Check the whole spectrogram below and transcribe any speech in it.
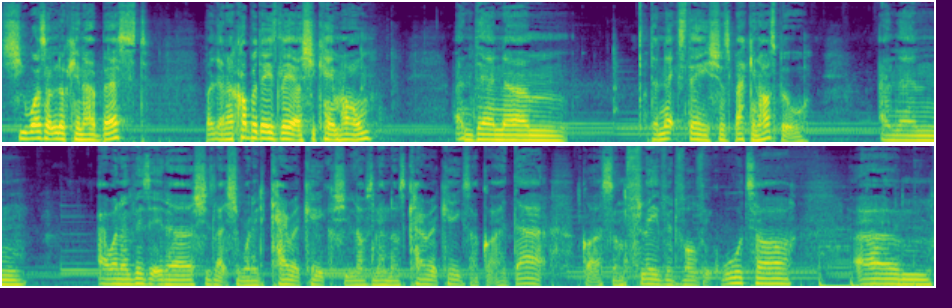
she wasn't looking her best. But then a couple of days later, she came home, and then um, the next day she was back in hospital, and then I went and visited her. She's like she wanted carrot cake she loves Nando's carrot cakes. I got her that. Got her some flavored Volvic water. Um,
